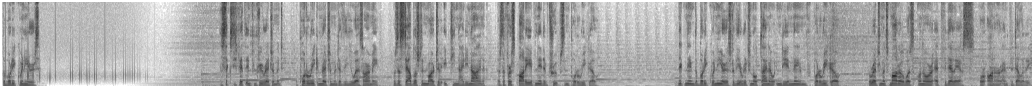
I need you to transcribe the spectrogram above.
The Borinqueneers. The 65th Infantry Regiment, a Puerto Rican regiment of the U.S. Army, was established in March of 1899 as the first body of native troops in Puerto Rico. Nicknamed the Borinqueneers for the original Taino Indian name for Puerto Rico, the regiment's motto was Honor et Fidelitas, or Honor and Fidelity.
